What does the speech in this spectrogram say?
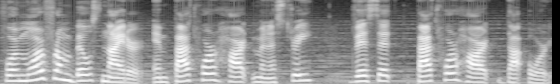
For more from Bill Snyder and Patchwork Heart Ministry, visit patchworkheart.org.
